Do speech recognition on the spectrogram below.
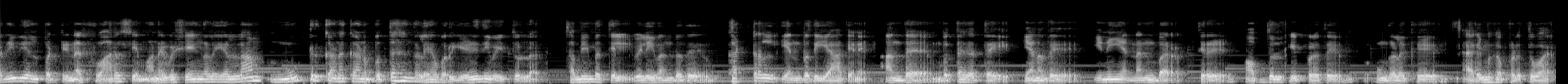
அறிவியல் பற்றின சுவாரஸ்யமான விஷயங்களை எல்லாம் நூற்றுக்கணக்கான புத்தகங்களை அவர் எழுதி வைத்துள்ளார். சமீபத்தில் வெளிவந்தது கற்றல் என்பது யாதென அந்த புத்தகத்தை எனது இனிய நண்பர் திரு அப்துல் இப்பொழுது உங்களுக்கு அறிமுகப்படுத்துவார்.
